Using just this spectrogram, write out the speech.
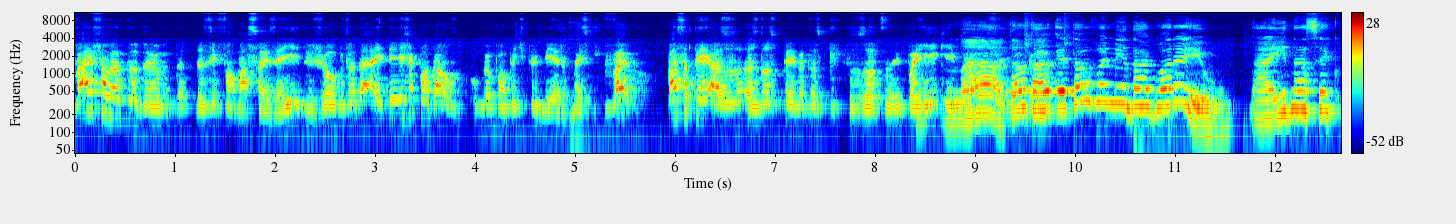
vai falando do, do, das informações aí, do jogo, tudo, aí deixa pra eu dar o, o meu palpite primeiro, mas vai, passa as, as duas perguntas pros outros aí, pro Henrique. Não, então, tá, então eu vou emendar agora eu. Aí na sequ...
